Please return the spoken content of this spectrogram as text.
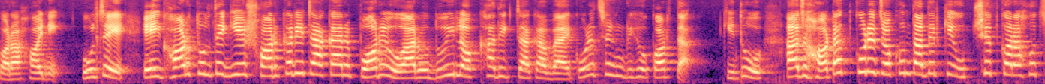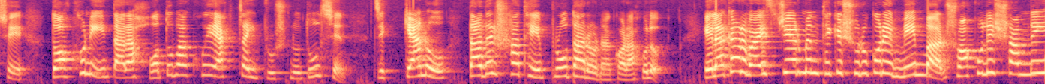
করা হয়নি। উল্টে এই ঘর তুলতে গিয়ে সরকারি টাকার পরেও আরও দুই লক্ষাধিক টাকা ব্যয় করেছেন গৃহকর্তা। কিন্তু আজ হঠাৎ করে যখন তাদেরকে উচ্ছেদ করা হচ্ছে, তখনই তারা হতবাক হয়ে একটাই প্রশ্ন তুলছেন যে কেন তাদের সাথে প্রতারণা করা হলো। এলাকার ভাইস চেয়ারম্যান থেকে শুরু করে মেম্বার সকলের সামনেই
